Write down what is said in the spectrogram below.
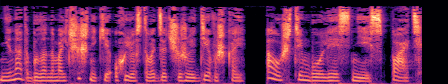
Не надо было на мальчишнике ухлёстывать за чужой девушкой, а уж тем более с ней спать.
